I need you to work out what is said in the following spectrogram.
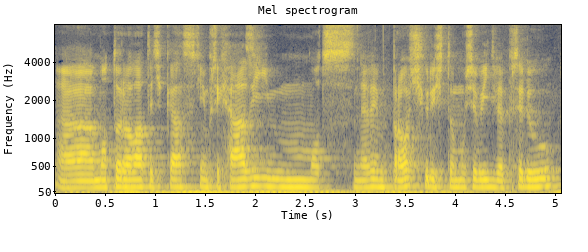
Eh, Motorola teďka s tím přichází, moc nevím proč, když to může být vepředu.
